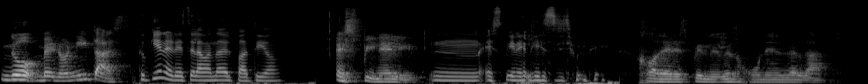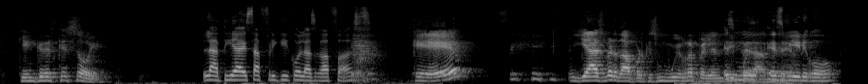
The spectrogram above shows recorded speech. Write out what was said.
No, menonitas. ¿Tú quién eres de la banda del patio? Spinelli. Mm, Spinelli es June. Joder, Spinelli es June, es verdad. ¿Quién crees que soy? La tía esa friki con las gafas. ¿Qué? Ya es verdad, porque es muy repelente Es, y muy- pedante. es Virgo.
